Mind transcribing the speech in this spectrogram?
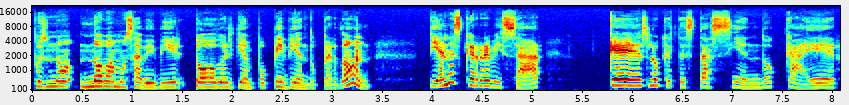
pues no, no vamos a vivir todo el tiempo pidiendo perdón. Tienes que revisar qué es lo que te está haciendo caer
